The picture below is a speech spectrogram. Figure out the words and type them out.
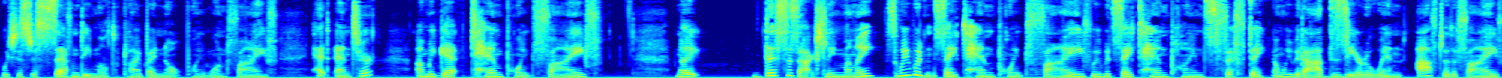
which is just 70 multiplied by 0.15. Hit enter, and we get 10.5. Now, this is actually money. So we wouldn't say 10.5, we would say £10.50 and we would add the zero in after the 5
